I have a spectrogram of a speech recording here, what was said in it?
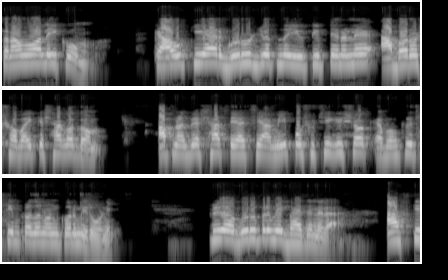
সালামু আলাইকুম। কাউকিয়ার গুরুর যত্ন ইউটিউব চ্যানেলে আবারও সবাইকে স্বাগতম। আপনাদের সাথে আছি আমি পশু চিকিৎসক এবং কৃত্রিম প্রজনন কর্মী রনি। প্রিয় গুরুপ্রেমিক ভাইজানেরা, আজকে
